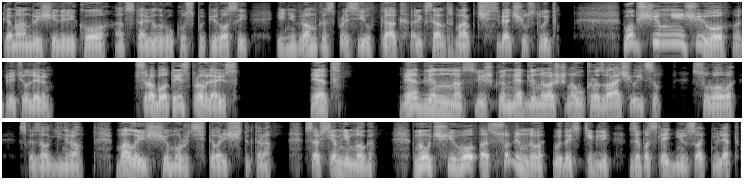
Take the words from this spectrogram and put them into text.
Командующий далеко отставил руку с папиросой и негромко спросил, как Александр Маркович себя чувствует. — В общем, ничего, — ответил Левин. — С работой справляюсь. — Нет, медленно, слишком медленно ваша наука разворачивается, — сурово сказал генерал. — Мало еще можете, товарищи доктора, совсем немного. Ну, чего особенного вы достигли за последнюю сотню лет?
